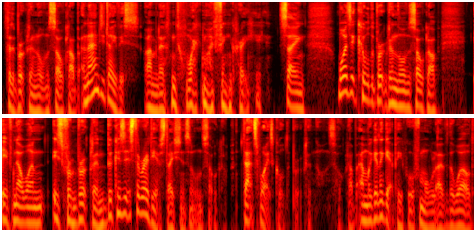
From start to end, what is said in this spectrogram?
for the Brooklyn Northern Soul Club. And Andy Davis, I'm going to wag my finger at you, saying, "Why is it called the Brooklyn Northern Soul Club?" If no one is from Brooklyn, because it's the radio station's Northern Soul Club. That's why it's called the Brooklyn Northern Soul Club. And we're going to get people from all over the world.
